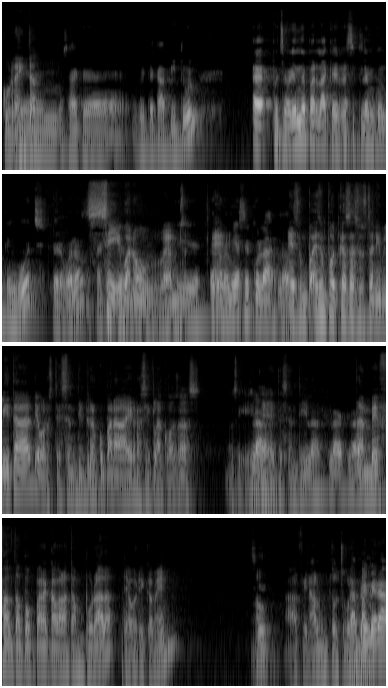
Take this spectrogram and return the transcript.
Correcte. Eh, o sigui que vuitè capítol. Eh, potser hauríem de parlar que reciclem continguts, però bueno... o sigui Sí, bueno, hem- aquí Economia circular, no? És un, és un podcast de sostenibilitat, llavors té sentit recuperar i reciclar coses. O sigui, Clar, té, té sentit. clar, clar, clar. També falta poc per acabar la temporada, teòricament. No? Sí. Al final tots La volem... primera,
